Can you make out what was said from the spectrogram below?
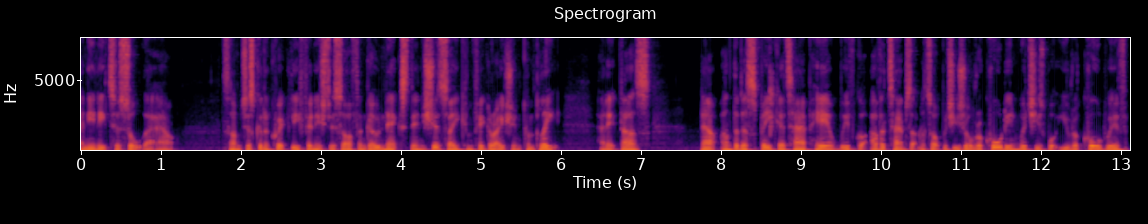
and you need to sort that out. So I'm just going to quickly finish this off and go next and it should say configuration complete and it does. Now under the speaker tab here we've got other tabs at the top which is your recording which is what you record with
